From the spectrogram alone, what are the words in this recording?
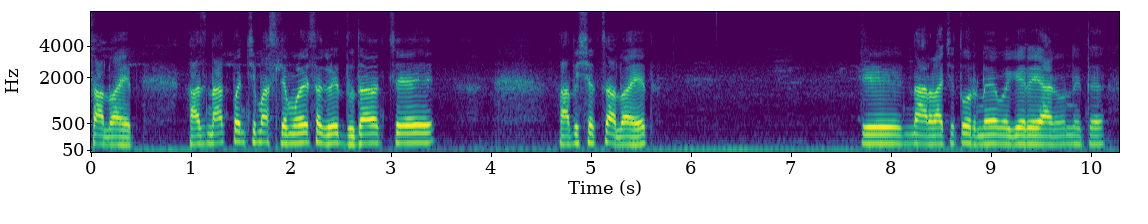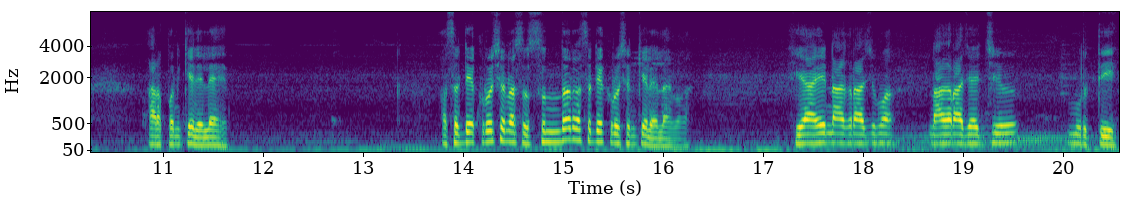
चालू आहेत. आज नागपंचमी असल्यामुळे सगळे दुधाचे अभिषेक चालू आहेत. हे नारळाची तोरणं वगैरे आणून इथं अर्पण केलेले आहेत. असं डेकोरेशन असं सुंदर असं डेकोरेशन केलेलं आहे बघा. हे आहे नागराज मा नागराजाची मूर्ती.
